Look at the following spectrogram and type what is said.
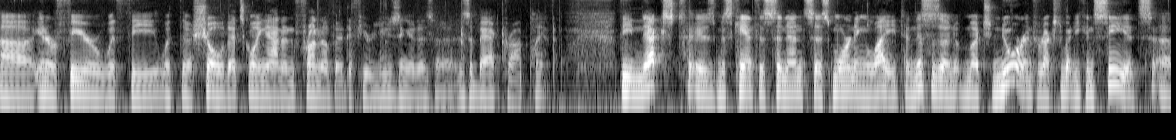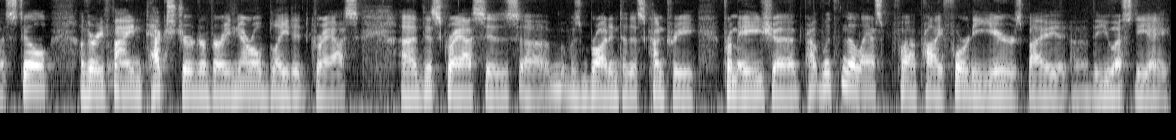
uh, interfere with the with the show that's going on in front of it if you're using it as a, as a backdrop plant. The next is Miscanthus sinensis Morning Light, and this is a much newer introduction, but you can see it's uh, still a very fine textured or very narrow bladed grass. Uh, this grass is uh, was brought into this country from Asia within the last uh, probably 40 years by uh, the USDA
